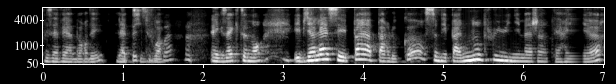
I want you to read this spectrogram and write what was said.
Vous avez abordé la, petite, voix. Exactement. Et eh bien là, c'est pas par le corps, ce n'est pas non plus une image intérieure.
